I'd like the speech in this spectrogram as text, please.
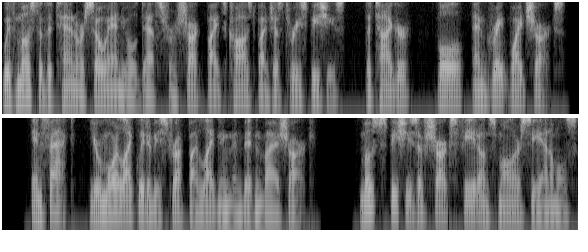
with most of the 10 or so annual deaths from shark bites caused by just three species the tiger, bull, and great white sharks. In fact, you're more likely to be struck by lightning than bitten by a shark. Most species of sharks feed on smaller sea animals,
